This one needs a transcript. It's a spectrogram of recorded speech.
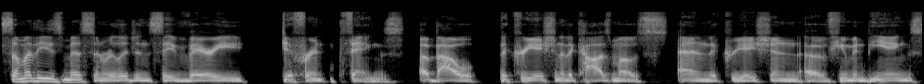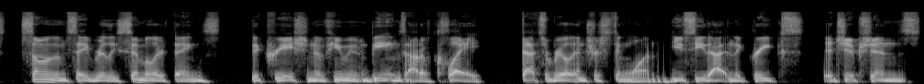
some of these myths and religions say very different things about the creation of the cosmos and the creation of human beings. Some of them say really similar things. The creation of human beings out of clay. That's a real interesting one. You see that in the Greeks, Egyptians,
